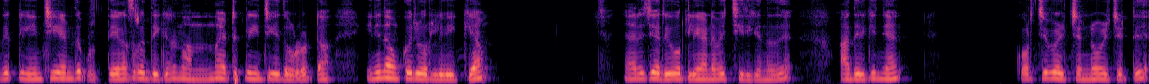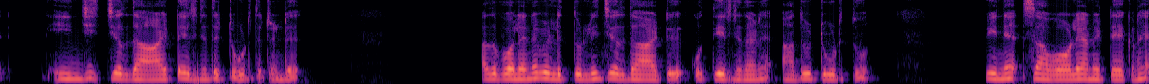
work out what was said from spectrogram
ഇത് ക്ലീൻ ചെയ്യേണ്ടത് പ്രത്യേകം ശ്രദ്ധിക്കണം. നന്നായിട്ട് ക്ലീൻ ചെയ്തോളൂ കേട്ടോ ഇനി നമുക്കൊരു ഉരുളി വയ്ക്കാം ഞാനൊരു ചെറിയ ഉരുളിയാണ് വെച്ചിരിക്കുന്നത്. അതിലേക്ക് ഞാൻ കുറച്ച് വെളിച്ചെണ്ണ ഒഴിച്ചിട്ട് ഇഞ്ചി ചെറുതായിട്ട് അരിഞ്ഞത് ഇട്ട് കൊടുത്തിട്ടുണ്ട്. അതുപോലെ തന്നെ വെളുത്തുള്ളിയും ചെറുതായിട്ട് കൊത്തി അരിഞ്ഞതാണ്. അതും ഇട്ട് കൊടുത്തു. പിന്നെ സവോളയാണ് ഇട്ടേക്കണേ.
